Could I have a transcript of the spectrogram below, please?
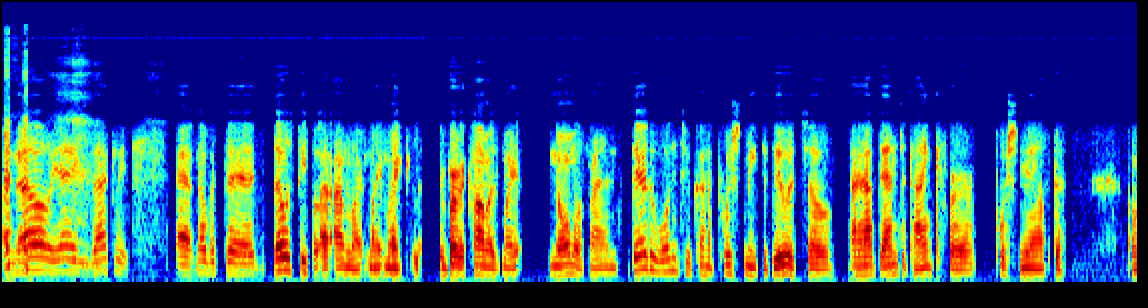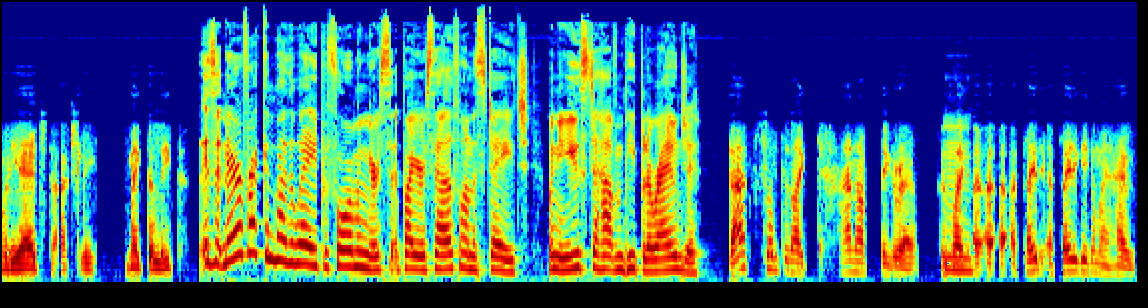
I know, yeah, exactly. Uh, no, but the, those people, uh, and my, my, my inverted commas, my normal friends, they're the ones who kind of pushed me to do it. So I have them to thank for pushing me off the over the edge to actually make the leap. Is it nerve wracking, by the way, performing your, by yourself on a stage when you're used to having people around you? That's something I cannot figure out. Because like mm. I, I, played, I played a gig in my house,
